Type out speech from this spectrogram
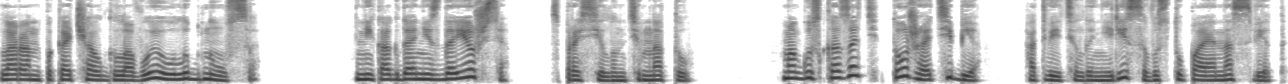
Лоран покачал головой и улыбнулся. «Никогда не сдаешься? спросил он темноту. «Могу сказать тоже о тебе», — ответила Нериса, выступая на свет.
